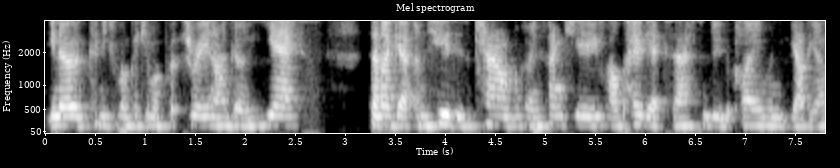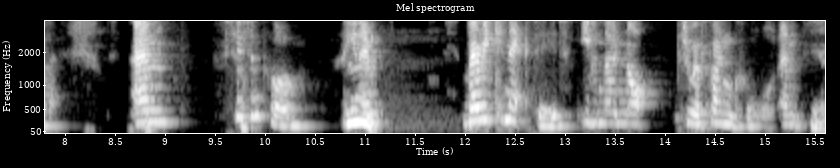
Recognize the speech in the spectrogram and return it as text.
You know, can you come and pick him up at three? And I go yes. Then I get and here's his account. I'm going thank you. I'll pay the excess and do the claim and yada yada. Um, so simple. You know, very connected, even though not through a phone call. And Yeah.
